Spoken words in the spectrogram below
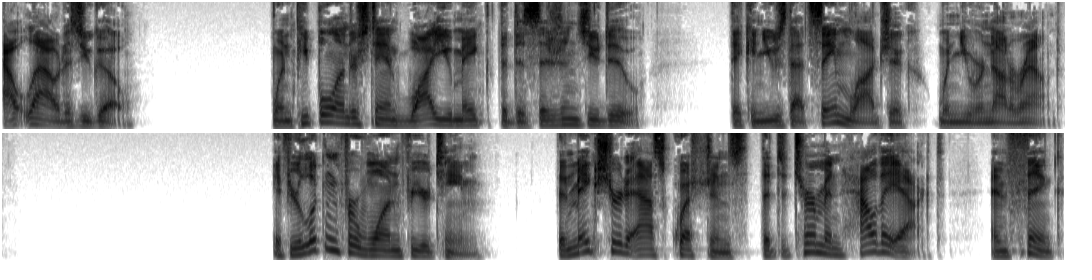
out loud as you go. When people understand why you make the decisions you do, they can use that same logic when you are not around. If you're looking for one for your team, then make sure to ask questions that determine how they act and think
